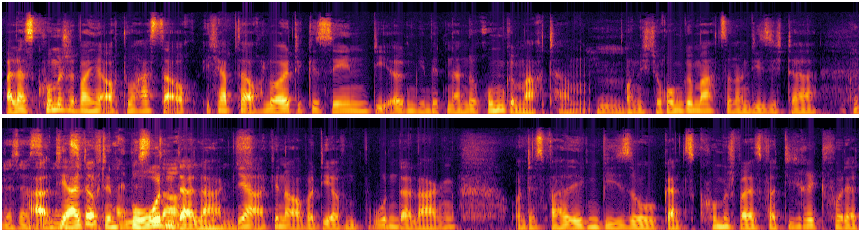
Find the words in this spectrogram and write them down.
weil das Komische war ja auch, du hast da auch, ich habe da auch Leute gesehen, die irgendwie miteinander rumgemacht haben. Und nicht nur rumgemacht, sondern die sich da, Gut, das heißt, ah, die halt auf dem Boden da lagen. Ja, genau, aber die auf dem Boden da lagen. Und das war irgendwie so ganz komisch, weil es war direkt vor der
